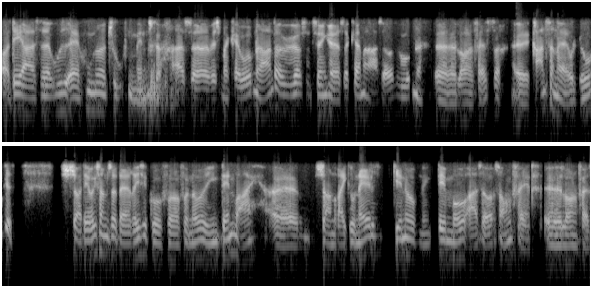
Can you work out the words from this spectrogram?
Og det er altså ud af 100.000 mennesker. Altså, hvis man kan åbne andre øer, så tænker jeg, så kan man altså også åbne øh, Lolland Falster. Øh, grænserne er jo lukket. Så det er jo ikke sådan, at der er risiko for, for noget i den vej. Øh, så en regional genåbning, det må altså også omfatte øh, Lolland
